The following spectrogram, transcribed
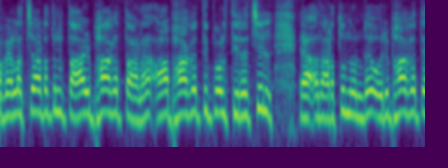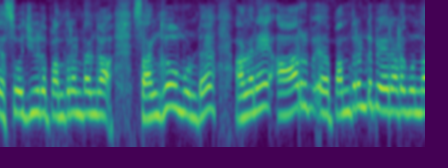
വെള്ളച്ചാട്ടത്തിന് താഴ്ഭാഗത്താണ്. ആ ഭാഗത്ത് ഇപ്പോൾ തിരച്ചിൽ നടത്തുന്നുണ്ട്. ഒരു ഭാഗത്ത് എസ് ഒ ജിയുടെ പന്ത്രണ്ടംഗ സംഘവുമുണ്ട്. അങ്ങനെ ആറ് പേ- പന്ത്രണ്ട് പേരടങ്ങുന്ന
